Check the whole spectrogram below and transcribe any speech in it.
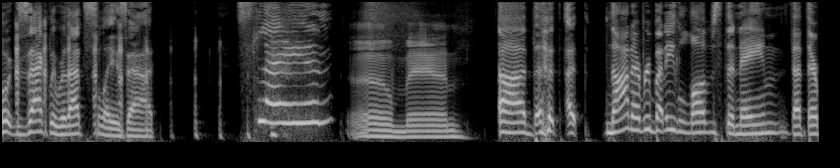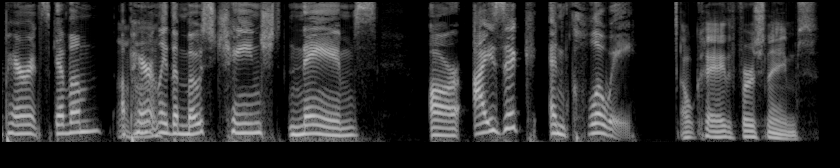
know exactly where that sleigh's at. Slaying. Oh man. Uh, the, uh, not everybody loves the name that their parents give them. Uh-huh. Apparently, the most changed names are Isaac and Chloe. Okay, the first names.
